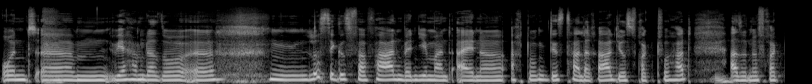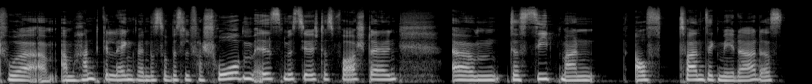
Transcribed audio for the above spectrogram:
Und ähm, wir haben da so äh, ein lustiges Verfahren, wenn jemand eine, Achtung, distale Radiusfraktur hat. Also eine Fraktur am, am Handgelenk, wenn das so ein bisschen verschoben ist, müsst ihr euch das vorstellen. Ähm, das sieht man auf 20 Meter, dass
